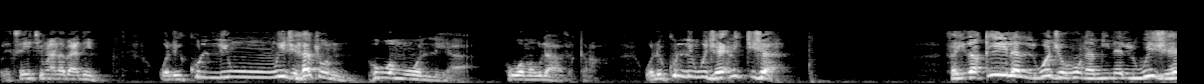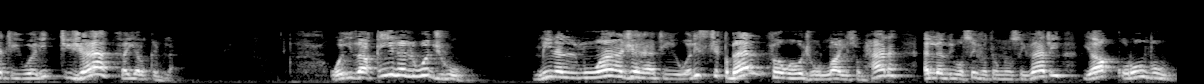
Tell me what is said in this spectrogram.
ولكن معنى بعدين. ولكل وجهة هو موليها هو مولاها في ولكل وجهة يعني اتجاه. فإذا قيل الوجه هنا من الوجهة والاتجاه فهي القبلة. وإذا قيل الوجه من المواجهة والاستقبال فهو وجه الله سبحانه الذي وصفة من صفاته يقرب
